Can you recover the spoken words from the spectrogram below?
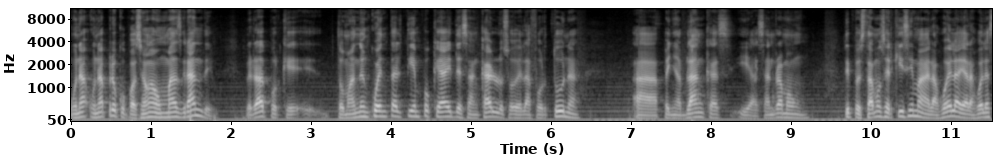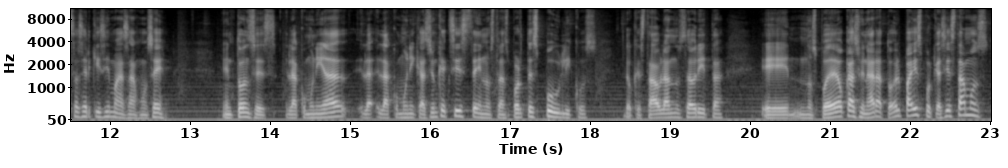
una, una preocupación aún más grande, ¿verdad? Porque eh, tomando en cuenta el tiempo que hay de San Carlos o de La Fortuna a Peñas Blancas y a San Ramón, pues estamos cerquísima de la Juela y a la Juela está cerquísima de San José. Entonces, la comunidad, la, la comunicación que existe en los transportes públicos, lo que está hablando usted ahorita, eh, nos puede ocasionar a todo el país, porque así estamos,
